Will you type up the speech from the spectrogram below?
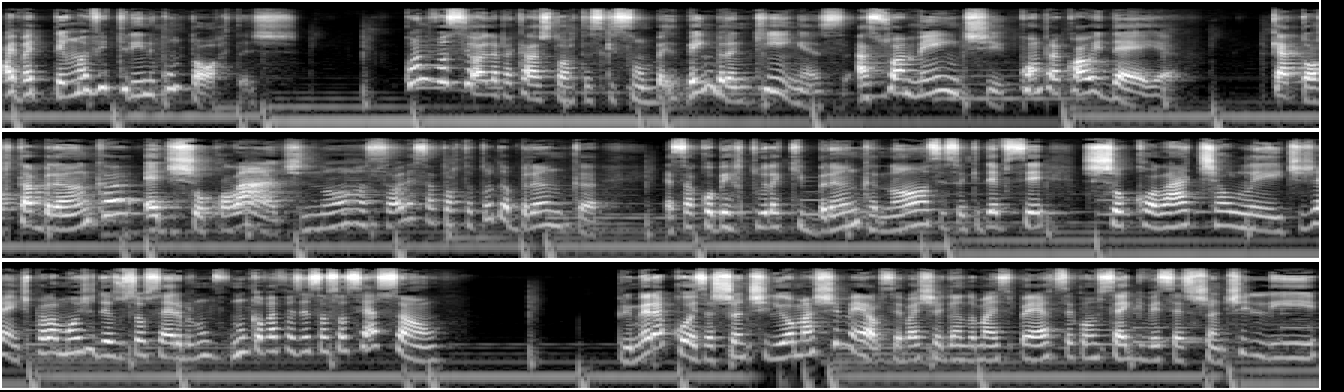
aí vai ter uma vitrine com tortas. Quando você olha para aquelas tortas que são bem branquinhas, a sua mente compra qual ideia? Que a torta branca é de chocolate? Nossa, olha essa torta toda branca. Essa cobertura aqui branca, nossa, isso aqui deve ser chocolate ao leite. Gente, pelo amor de Deus, o seu cérebro nunca vai fazer essa associação. Primeira coisa, chantilly ou marshmallow. Você vai chegando mais perto, você consegue ver se é chantilly,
